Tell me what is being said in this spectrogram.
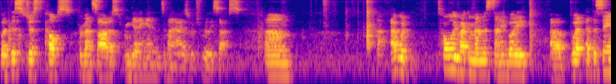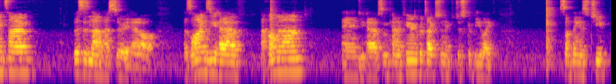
but this just helps prevent sawdust from getting into my eyes, which really sucks. Um, I would totally recommend this to anybody, uh, but at the same time, this is not necessary at all. As long as you have a helmet on and you have some kind of hearing protection, it just could be like something as cheap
